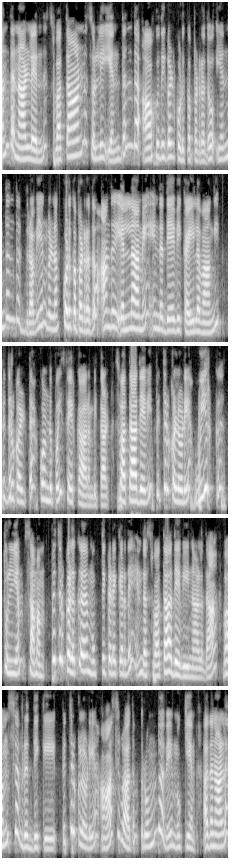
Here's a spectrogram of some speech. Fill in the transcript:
அந்த நாள்ல இருந்து ஸ்வதான்னு சொல்லி எந்தெந்த ஆகுதிகள் கொடுக்கப்படுறதோ எந்தெந்த திரவியங்கள்லாம் கொடுக்கப்படுறதோ அந்த எல்லாமே இந்த தேவி கையில வாங்கி பித்ருக்கள்கிட்ட கொண்டு போய் சேர்க்க ஆரம்பித்தாள். ஸ்வதா தேவி பித்ருக்களுடைய உயிர்க்கு துல்லியம் சமம். பித்ருக்களுக்கு முக்தி கிடைக்கிறது இந்த ஸ்வதா தேவியினாலதான். வம்ச விருத்திக்கு பித்ருக்களுடைய ஆசிர்வாதம் ரொம்பவே முக்கியம். அதனால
